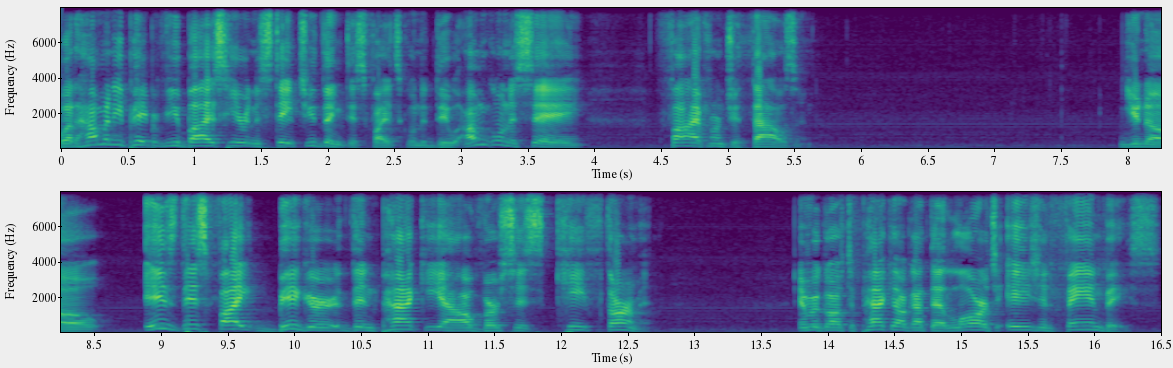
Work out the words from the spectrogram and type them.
But how many pay per view buys here in the states you think this fight's going to do? I'm going to say five hundred thousand. You know, is this fight bigger than Pacquiao versus Keith Thurman? In regards to Pacquiao, got that large Asian fan base.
